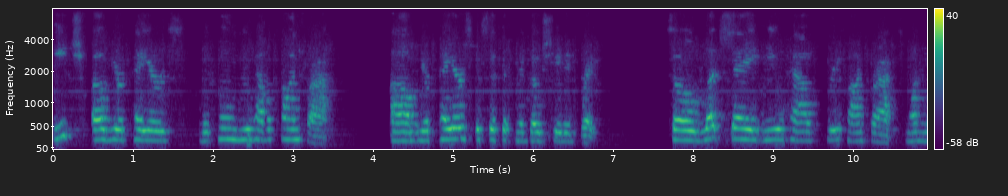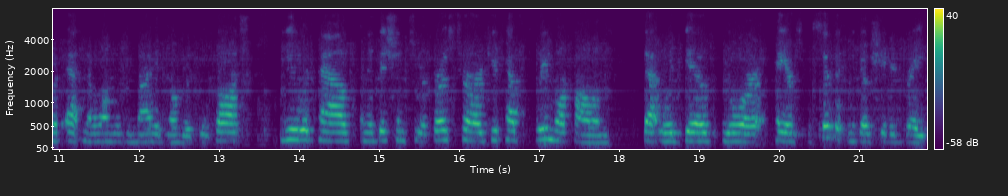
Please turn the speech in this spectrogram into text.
each of your payers with whom you have a contract, um, your payer-specific negotiated rate. So let's say you have three contracts, one with Aetna, one with United, one with Blue Cross. You would have, in addition to your gross charge, you'd have three more columns that would give your payer-specific negotiated rate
